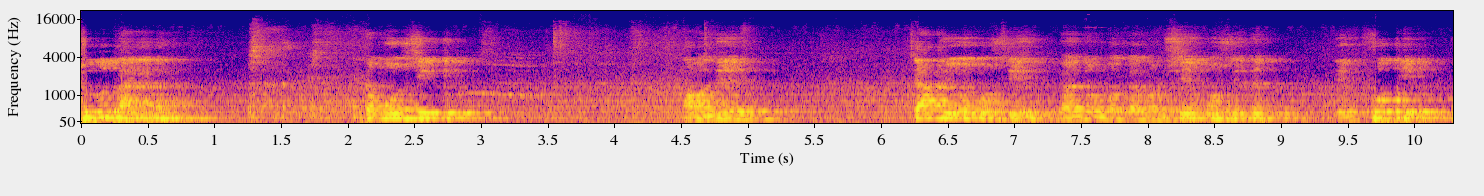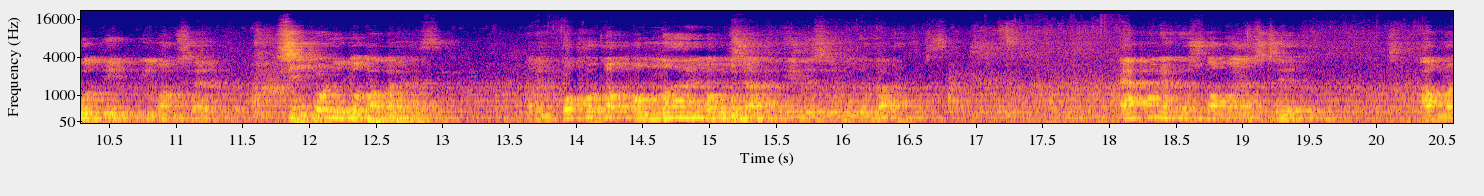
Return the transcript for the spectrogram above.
শুধু তাই না, একটা মসজিদ, আমাদের জাতীয় মসজিদ বায়তুল মোকাররম, সেই মসজিদের যে ক্ষতি ক্ষতি ইমাম সাহেব সেই পর্যন্ত পালায় আছে। মানে কতটা অন্যায় অবিচার এই দেশের মধ্যে তারা করছে। এখন একটা সময় আসছে, আমরা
